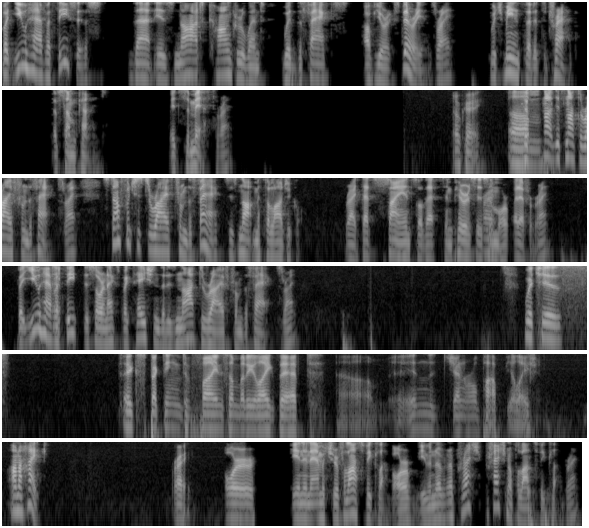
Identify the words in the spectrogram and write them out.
but you have a thesis that is not congruent with the facts of your experience, right? Which means that it's a trap of some kind. It's a myth, right? Okay. Because Um, it's not it's not derived from the facts, right? Stuff which is derived from the facts is not mythological, right? That's science or that's empiricism Right. or whatever, right? But you have a thesis or an expectation that is not derived from the facts, right? which is expecting to find somebody like that um, in the general population. On a hike Right. or in an amateur philosophy club or even a professional philosophy club, right?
